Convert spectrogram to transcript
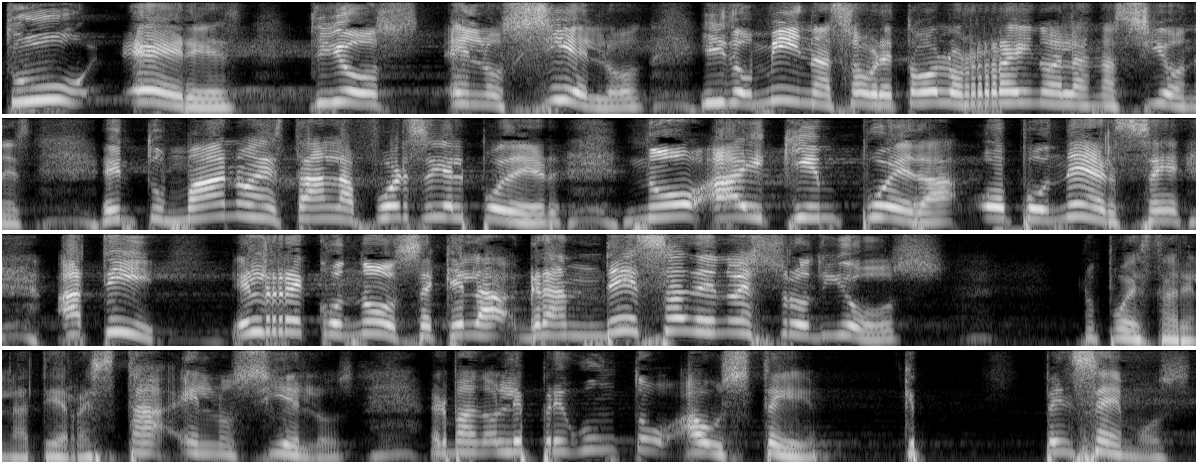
tú eres Dios en los cielos y domina sobre todos los reinos de las naciones. En tus manos están la fuerza y el poder. No hay quien pueda oponerse a ti. Él reconoce que la grandeza de nuestro Dios no puede estar en la tierra, está en los cielos. Hermano, le pregunto a usted que pensemos,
